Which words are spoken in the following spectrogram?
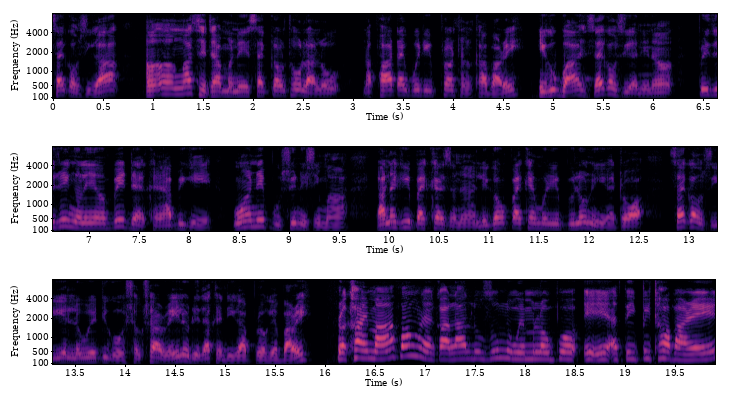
စိုက်ကောင်စီကအန်အန်ငါစေထားမနေစိုက်ကောင်ထိုးလာလို့နဖားတိုက်ပွဲဒီဖရန့်ထန်ခပါရီဒီခုပိုင်းစိုက်ကောင်စီအနေနဲ့ပြည်သူတွေငလျံပိတ်တဲ့ခံရပြီးကဝမ်းနေပူဆွေးနေစီမှာလာနကီပိုက်ခက်စနလေကောင်ပိုက်ခက်မှုတွေပြုလုပ်နေရတော့စိုက်ကောင်စီရဲ့လိုရတီကိုရှောက်ချရဲလို့ဒေသခံတွေကပြောခဲ့ပါရီ ရခိုင်မှာတောင်းရန်ကာလာလူစုလူဝင်းမလုပ်ဖို့အေးအေးအသိပိထားပါရယ်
